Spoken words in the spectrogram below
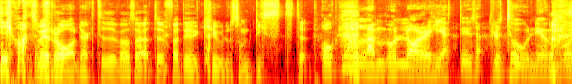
ja, Som är radioaktiva och sådär, typ för att det är kul som dist typ. Och alla modularer heter ju såhär plutonium och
